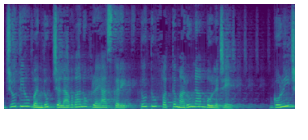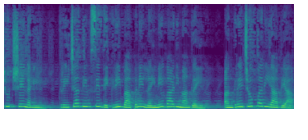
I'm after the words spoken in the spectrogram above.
જો તેઓ બંદૂક ચલાવવાનો પ્રયાસ કરે, તો તું ફક્ત મારું નામ બોલજે. ગોળી છૂટશે નહીં. ત્રીજા દિવસે દીકરી બાપને લઈને વાડીમાં ગઈ. અંગ્રેજો ફરી આવ્યા.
